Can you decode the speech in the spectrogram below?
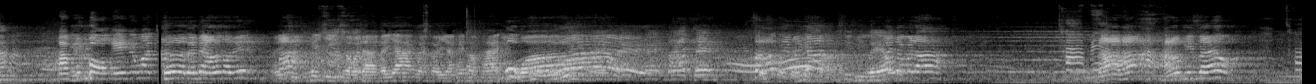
นะ อะคุณบอกเองนะว่าเธอเลยไม่เอาแล้วตอนนี้ไอ้มาจริงให้ยิงธรรมดาก็ยากเลยเขาอยากให้ทำท่าอีโอ้กโหว้าวสามสิบสามสิบเหมือนกันสี่ทีแล้วไม่ธรรมดาถ้าไม่นะฮะเอาคิดแล้วถ้า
